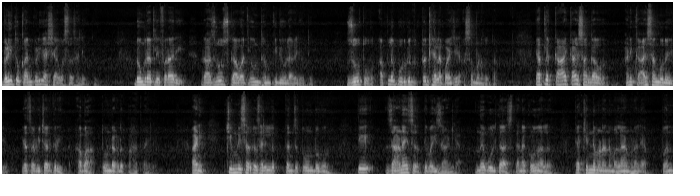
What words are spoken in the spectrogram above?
बळी तो कानपिळी अशी अवस्था झाली होती. डोंगरातले फरारी राजरोस गावात येऊन धमकी देऊ लागली होती. जो तो आपलं पोरग दत्तक घ्यायला पाहिजे असं म्हणत होता. यातलं काय काय सांगावं आणि काय सांगू नये याचा विचार करीत आबा तोंडाकडं पाहत राहिले. आणि चिमणीसारखं झालेलं त्यांचं तोंड बघून ते जाणायचं ते बाई जाणल्या. न बोलताच त्यांना कळून आलं त्या खिन्न मनानं मला म्हणाल्या पंत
